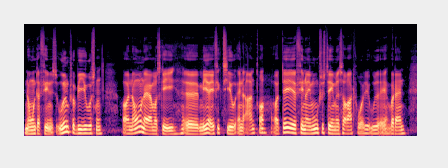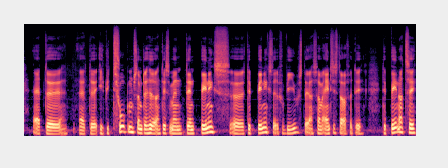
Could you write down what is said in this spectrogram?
nogle, der findes uden på virusen, og nogle er måske øh, mere effektive end andre, og det finder immunsystemet så ret hurtigt ud af, hvordan at, øh, at øh, epitopen, som det hedder, det er simpelthen den bindings, øh, det bindingssted for virus der, som antistoffet det, det binder til,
